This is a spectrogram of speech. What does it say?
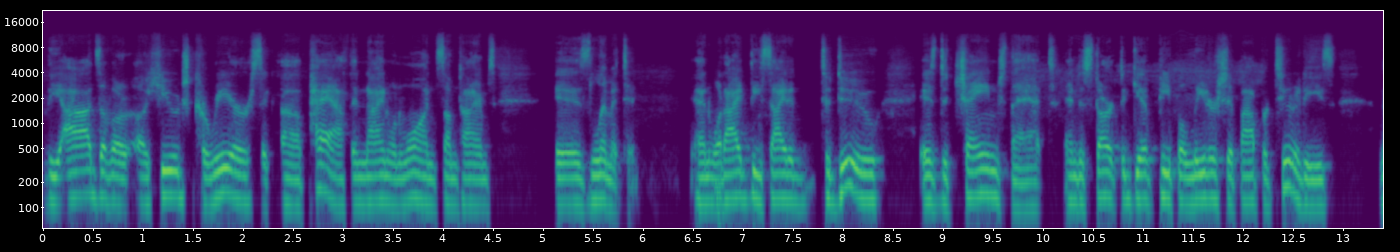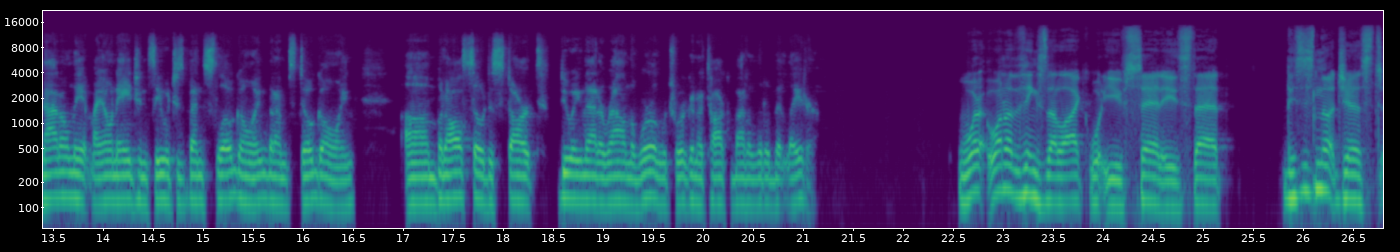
the odds of a, a huge career uh, path in 911 sometimes is limited. And what I decided to do is to change that and to start to give people leadership opportunities, not only at my own agency, which has been slow going, but I'm still going, um, but also to start doing that around the world, which we're going to talk about a little bit later. What, one of the things that I like what you've said is that this is not just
